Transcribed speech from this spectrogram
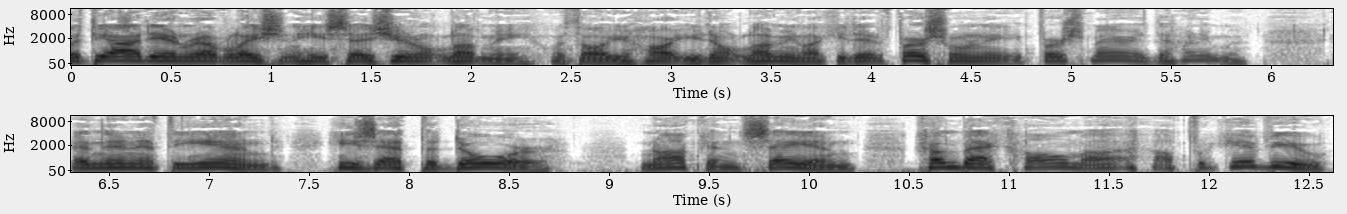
But the idea in Revelation, he says, You don't love me with all your heart. You don't love me like you did first when he first married the honeymoon. And then at the end, he's at the door knocking, saying, Come back home, I, will forgive you.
